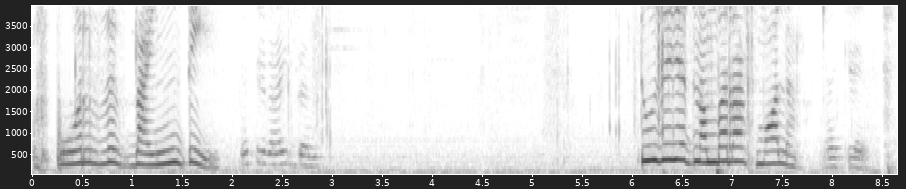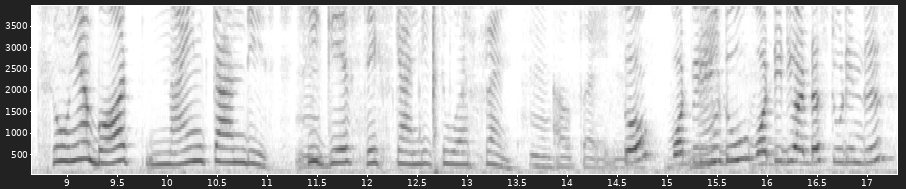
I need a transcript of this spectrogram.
Of course, it's 90. Okay, right then. Two digit number are smaller. Okay. Sonia bought nine candies. She gave six candies to her friend. Hmm. Outside. So, what will you do? What did you understood in this?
